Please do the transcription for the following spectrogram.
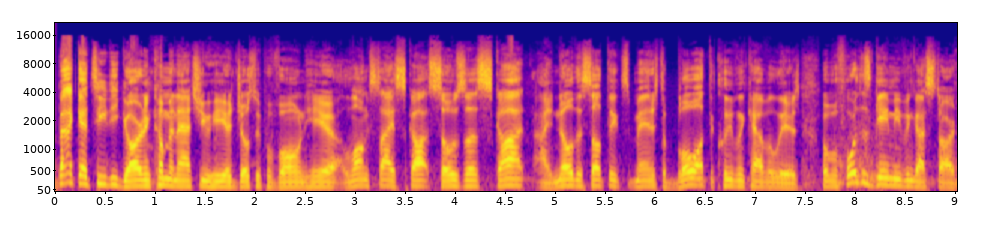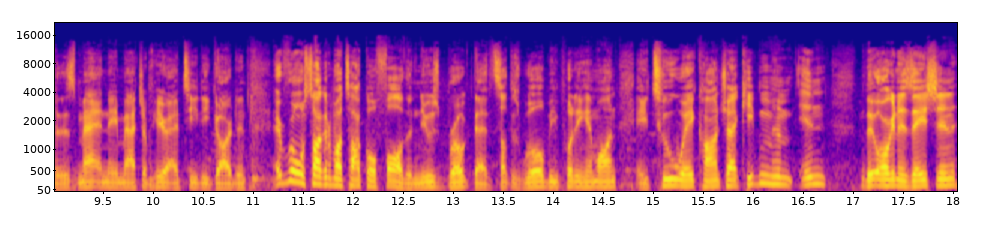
Back at TD Garden, coming at you here, Josue Pavone here, alongside Scott Souza. Scott, I know the Celtics managed to blow out the Cleveland Cavaliers, but before this game even got started, this matinee matchup here at TD Garden, everyone was talking about Tacko Fall. The news broke that Celtics will be putting him on a two-way contract, keeping him in the organization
